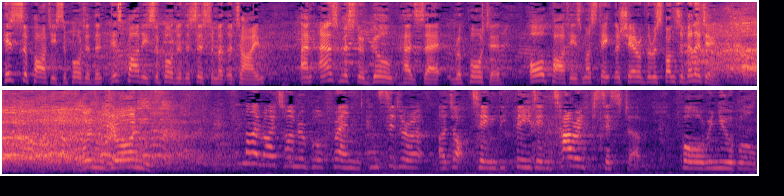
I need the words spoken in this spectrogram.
His party supported the, his party supported the system at the time, and as Mr Gould has uh, reported, all parties must take their share of the responsibility. Lynn Jones right honourable friend consider adopting the feed-in tariff system for renewable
